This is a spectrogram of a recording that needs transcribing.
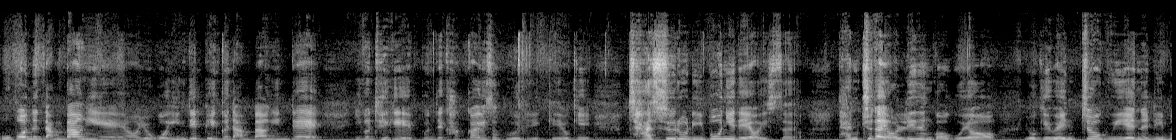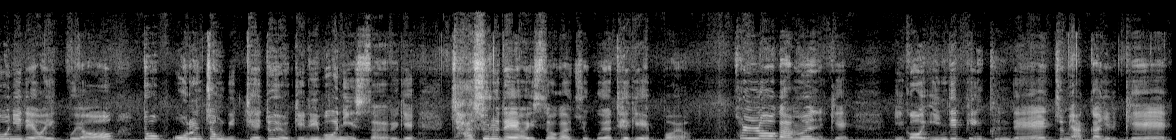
5번은 남방이에요. 요거 인디핑크 남방인데 이거 되게 예쁜데 가까이서 보여드릴게요. 여기 자수로 리본이 되어 있어요. 단추 다 열리는 거고요. 여기 왼쪽 위에는 리본이 되어 있고요. 또 오른쪽 밑에도 여기 리본이 있어요. 이게 자수로 되어 있어가지고요. 되게 예뻐요. 컬러감은 이게 이거 인디 핑크인데 좀 약간 이렇게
